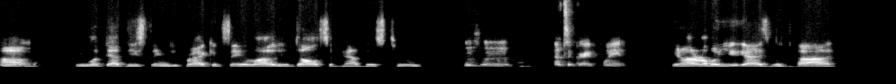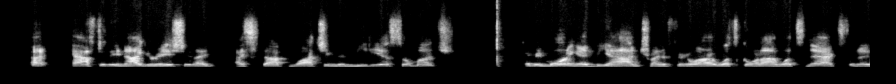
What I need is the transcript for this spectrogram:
um, mm -hmm. we looked at these things, you probably could say a lot of the adults have had this too. Mm -hmm. That's a great point you know, I don't know about you guys, but uh, I, after the inauguration, I, I stopped watching the media so much. Every morning I'd be on trying to figure out, right, what's going on, what's next. And I,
